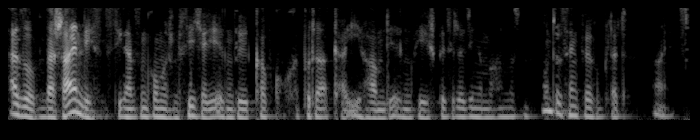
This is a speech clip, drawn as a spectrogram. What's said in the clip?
Also wahrscheinlich sind es die ganzen komischen Viecher, die irgendwie kap- kaputte KI haben, die irgendwie spezielle Dinge machen müssen. Und das hängt wieder komplett. Ah, jetzt.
